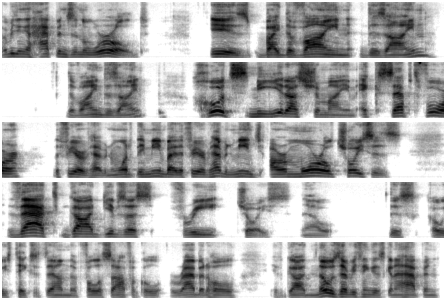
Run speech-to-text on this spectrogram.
everything that happens in the world is by divine design, divine design, chutz miyiras shamayim, except for the fear of heaven. And what they mean by the fear of heaven means our moral choices that God gives us free choice. Now, this always takes us down the philosophical rabbit hole. If God knows everything that's going to happen,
